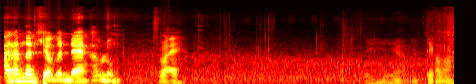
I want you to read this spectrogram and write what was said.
ได้ทั้งเงินเขียวเงินแดงครับลุงสวยไอ้เหี้ยมันเต็มแล้วว่ะ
